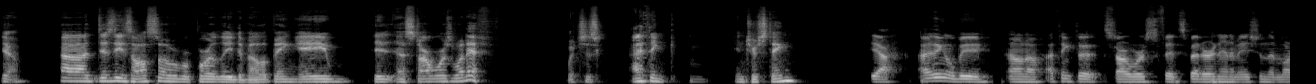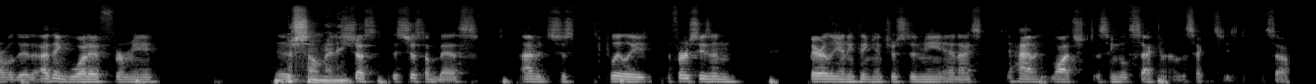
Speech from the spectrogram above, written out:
yeah, Uh, Disney's also reportedly developing a a Star Wars What If, which is I think interesting. yeah, I think it'll be. I don't know. I think that Star Wars fits better in animation than Marvel did. I think What If for me There's so many. it's just it's just a mess. I'm it's just completely the first season. Barely anything interested me, and I haven't watched a single second of the second season. So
